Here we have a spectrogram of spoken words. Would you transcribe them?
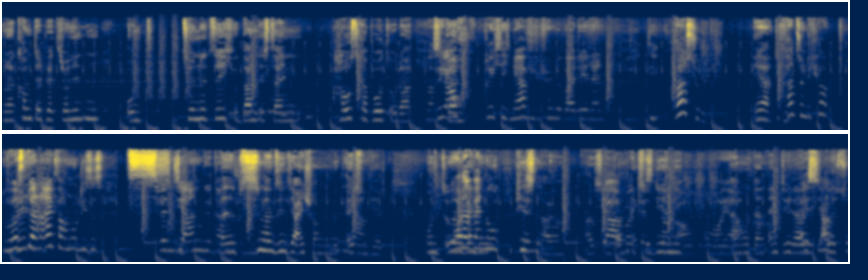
und dann kommt der plötzlich von hinten und zündet sich und dann ist dein Haus kaputt oder Was ich auch richtig nervig finde bei denen, die hörst du nicht. ja, Die kannst du nicht hören. Du hörst dann einfach nur dieses, Zzzz, wenn sie angegangen dann, sind. dann sind sie eigentlich schon explodiert. Und, oder, Oder wenn, wenn du Kistenlager hast Ja, und dann explodieren die. Oh Ja. ja. Und dann entweder Weißt noch- alles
